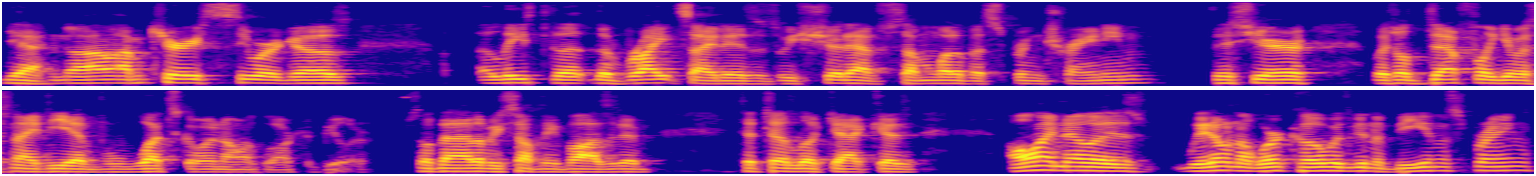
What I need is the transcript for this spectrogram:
Yeah, no, I'm curious to see where it goes. At least the the bright side is is we should have somewhat of a spring training this year, which will definitely give us an idea of what's going on with Walker Buehler. So that'll be something positive to, to look at because all I know is we don't know where COVID is going to be in the spring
